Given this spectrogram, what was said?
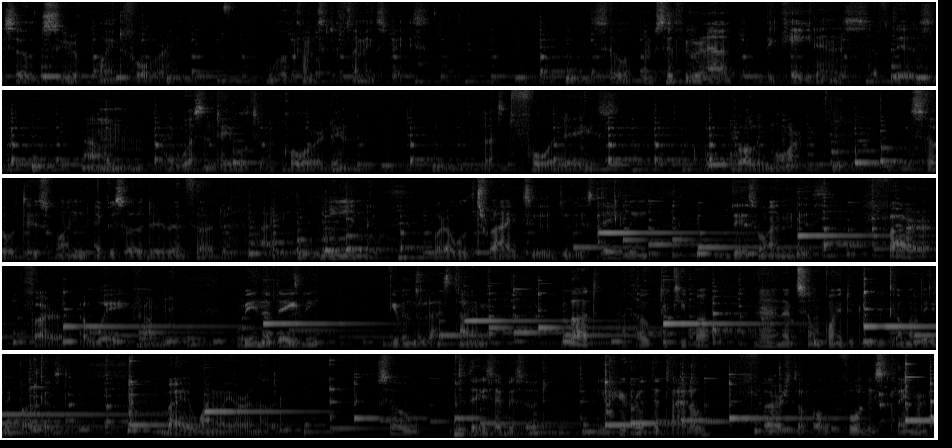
episode 0.4. Welcome to the Fleming Space. So, I'm still figuring out the cadence of this. Um, I wasn't able to record in the last four days, or probably more. So, this one episode, even thought I mean, or I will try to do this daily. This one is far, far away from being a daily, given the last time. But I hope to keep up, and at some point it will become a daily podcast by one way or another. So, today's episode, if you read the title, first of all, full disclaimer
